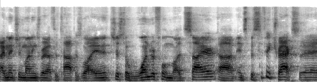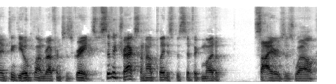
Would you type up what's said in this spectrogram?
I mentioned, Munnings right off the top as well, and it's just a wonderful mud sire. Um, and specific tracks, I think the Oaklawn reference is great. Specific tracks somehow play to specific mud sires as well,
